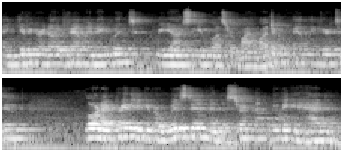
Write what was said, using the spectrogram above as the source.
and giving her another family in England. We ask that you bless her biological family here too. Lord, I pray that you give her wisdom and discernment moving ahead.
